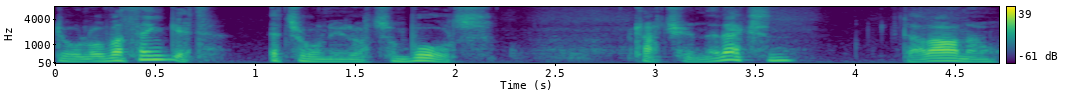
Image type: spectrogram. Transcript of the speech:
don't overthink it. It's only nuts and bolts. Catch you in the next one. Ta now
